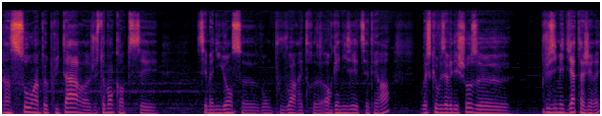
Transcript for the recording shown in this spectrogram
un, saut un peu plus tard, justement quand ces, ces manigances vont pouvoir être organisées, etc. Ou est-ce que vous avez des choses plus immédiates à gérer?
